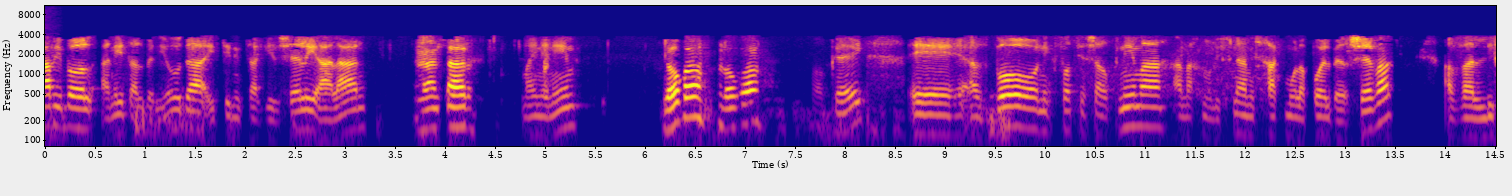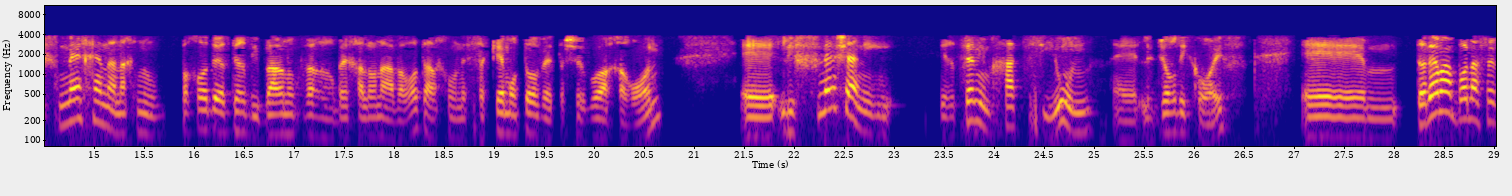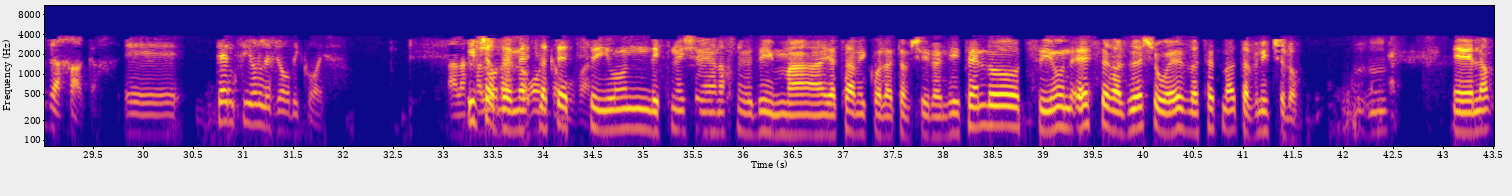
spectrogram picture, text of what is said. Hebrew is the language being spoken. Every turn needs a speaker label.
Speaker 1: מכבי בול, אני טל בן יהודה, איתי נמצא גיל שלי, אהלן.
Speaker 2: אהלן טל.
Speaker 1: מה העניינים?
Speaker 2: לא רע, לא רע.
Speaker 1: אוקיי, אה, אז בואו נקפוץ ישר פנימה, אנחנו לפני המשחק מול הפועל באר שבע, אבל לפני כן אנחנו פחות או יותר דיברנו כבר הרבה חלון העברות, אנחנו נסכם אותו ואת השבוע האחרון. אה, לפני שאני ארצה ממך ציון אה, לג'ורדי קרויף, אתה יודע מה? בוא נעשה את זה אחר כך. תן ציון לג'ורדי קרויף.
Speaker 2: אי אפשר באמת לתת כמובן. ציון לפני שאנחנו יודעים מה יצא מכל התבשיל. אני אתן לו ציון 10 על זה שהוא העז לצאת מהתבנית שלו. אה, לא,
